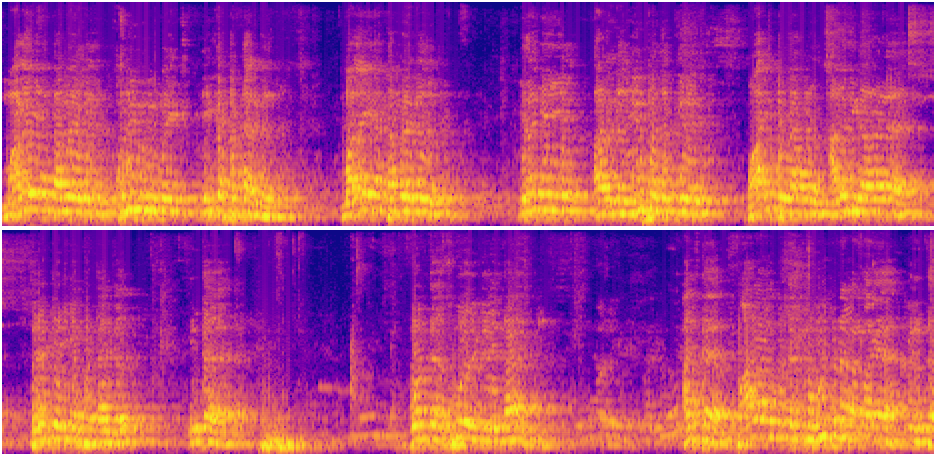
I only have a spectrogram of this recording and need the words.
மலையக தமிழர்கள் குடியுரிமை நீக்கப்பட்டார்கள். மலையக தமிழர்கள் இலங்கையில் அவர்கள் இருப்பதற்கு வாய்ப்பு இல்லாமல் அகதிகளாக விரட்டியடிக்கப்பட்டார்கள் இந்த போன்ற சூழல்களினால் அந்த பாராளுமன்றத்தின் உறுப்பினராக இருந்த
